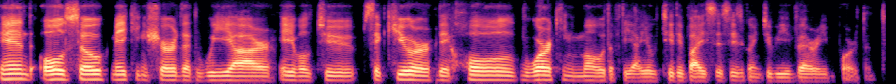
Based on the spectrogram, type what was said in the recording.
And also making sure that we are able to secure the whole working mode of the IoT devices is going to be very important.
